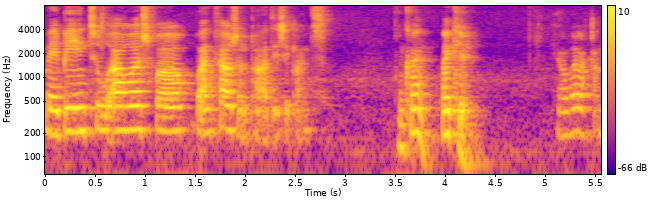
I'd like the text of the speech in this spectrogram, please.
maybe in two hours for 1000 participants. Okay, thank you. You're welcome.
